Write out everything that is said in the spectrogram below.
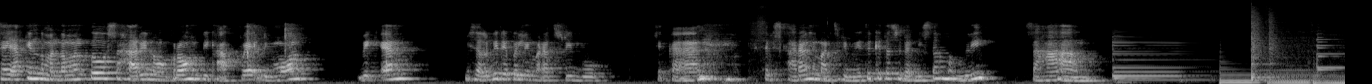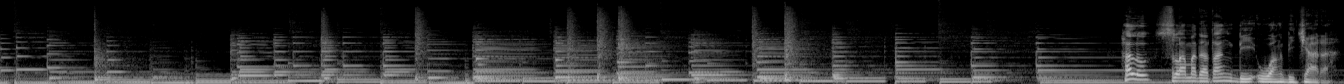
Saya yakin teman-teman tuh sehari nongkrong di kafe, di mall, weekend bisa lebih dari 500 ribu. Ya kan? Tapi sekarang 500 ribu itu kita sudah bisa membeli saham. Halo, selamat datang di Uang Bicara.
